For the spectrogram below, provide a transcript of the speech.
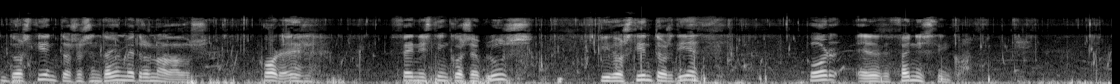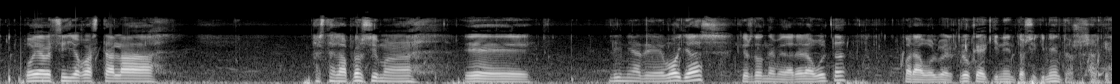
261 metros nadados por el Fenix 5S Plus y 210 por el Fenix 5. Voy a ver si llego hasta la hasta la próxima eh, línea de boyas, que es donde me daré la vuelta para volver. Creo que hay 500 y 500, o sea que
